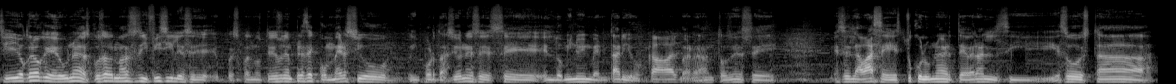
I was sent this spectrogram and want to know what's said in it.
Sí, yo creo que una de las cosas más difíciles, eh, pues cuando tienes una empresa de comercio, importaciones, es eh, el dominio de inventario. Cabal. ¿verdad? Entonces, eh, esa es la base, es tu columna vertebral. Si eso está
